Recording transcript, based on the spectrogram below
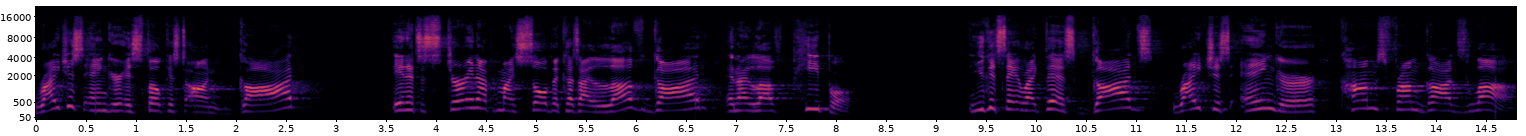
Righteous anger is focused on God, and it's a stirring up in my soul because I love God and I love people. And you could say it like this God's righteous anger comes from God's love.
